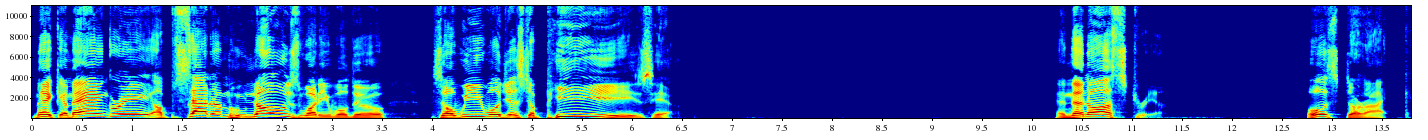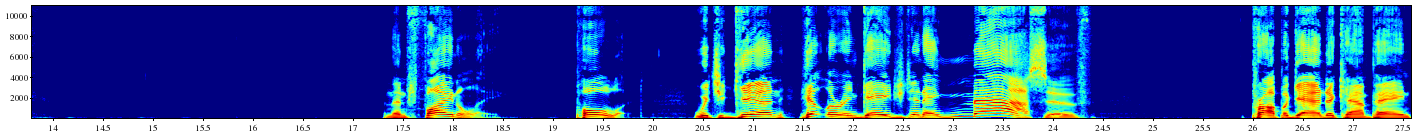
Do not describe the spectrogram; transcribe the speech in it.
make him angry, upset him. Who knows what he will do? So we will just appease him. And then Austria, Österreich. And then finally, Poland, which again, Hitler engaged in a massive propaganda campaign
